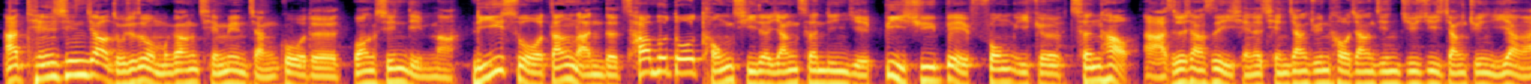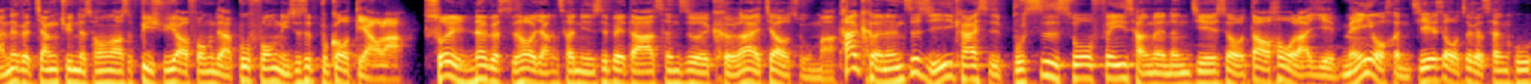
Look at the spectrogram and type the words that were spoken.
啊。甜心教主就是我们刚刚前面讲过的王心凌嘛，理所当然的，差不多同。同期的杨丞琳也必须被封一个称号啊，这就像是以前的前将军、后将军、狙击将军一样啊，那个将军的称号是必须要封的，不封你就是不够屌啦。所以那个时候杨丞琳是被大家称之为可爱教主嘛，他可能自己一开始不是说非常的能接受，到后来也没有很接受这个称呼，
